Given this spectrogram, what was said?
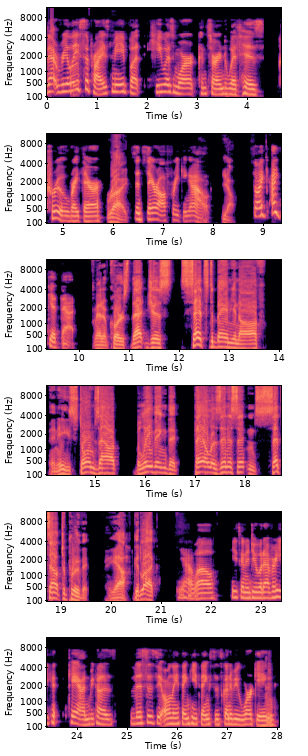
that really surprised me, but he was more concerned with his crew right there, Right. since they're all freaking out. Yeah. So I I get that. And of course, that just sets Debanyan off, and he storms out, believing that Thale is innocent and sets out to prove it. Yeah, good luck. Yeah, well, he's going to do whatever he can because this is the only thing he thinks is going to be working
